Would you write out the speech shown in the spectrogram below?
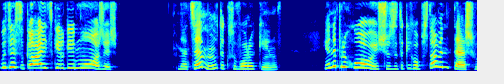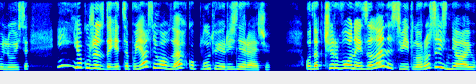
Витискай, скільки можеш. На це мутик суворо кинув. Я не приховую, що за таких обставин теж хвилююся, і, як уже здається, пояснював, легко плутаю різні речі. Однак червоне і зелене світло розрізняю,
